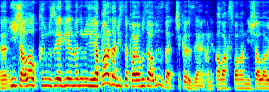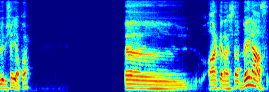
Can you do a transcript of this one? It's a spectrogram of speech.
E, inşallah o kırmızıya gelmeden önce yapar da biz de paramızı alırız da çıkarız yani. Hani AVAX falan inşallah öyle bir şey yapar. E, arkadaşlar velhasıl.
